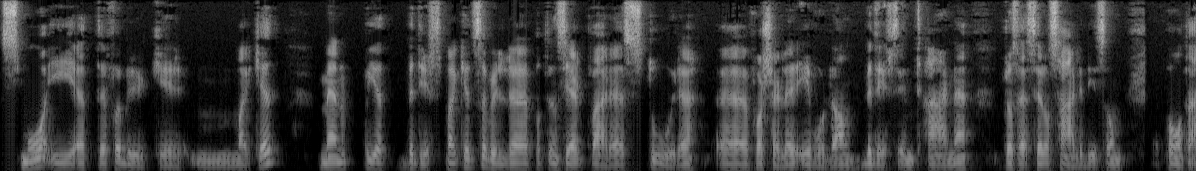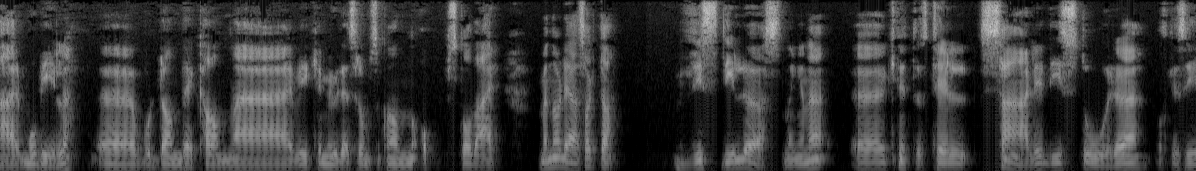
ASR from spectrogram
små i et forbrukermarked. Men i et bedriftsmarked så vil det potensielt være store eh, forskjeller i hvordan bedriftsinterne prosesser, og særlig de som på en måte er mobile, eh, hvordan det kan, eh, hvilke mulighetsrom som kan oppstå der. Men når det er sagt, da, hvis de løsningene knyttes til særlig de store hva skal jeg si,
